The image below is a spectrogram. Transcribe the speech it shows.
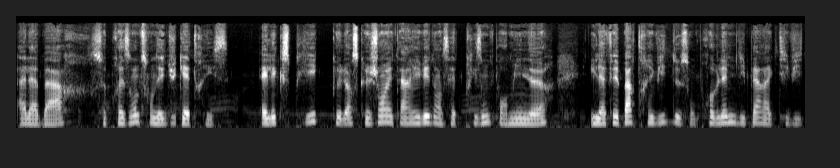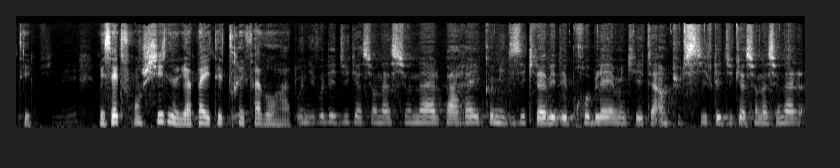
À la barre se présente son éducatrice. Elle explique que lorsque Jean est arrivé dans cette prison pour mineurs, il a fait part très vite de son problème d'hyperactivité. Mais cette franchise ne lui a pas été très favorable. Au niveau de l'éducation nationale, pareil, comme il disait qu'il avait des problèmes et qu'il était impulsif, l'éducation nationale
